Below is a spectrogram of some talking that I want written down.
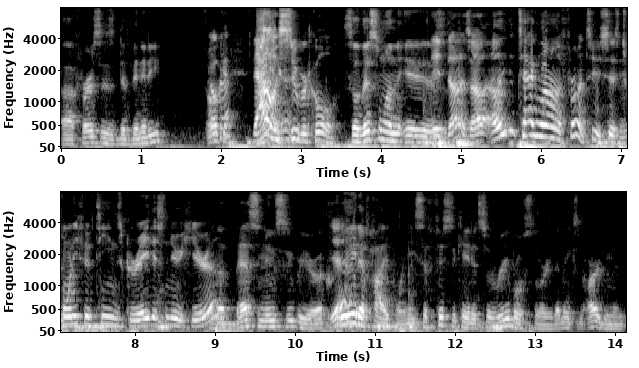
uh, first is divinity Okay. That looks super cool. so this one is It does. I, I like the tagline on the front too. It says 2015's greatest new hero. the best new superhero a Yeah. creative high point a sophisticated cerebral story that makes an argument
